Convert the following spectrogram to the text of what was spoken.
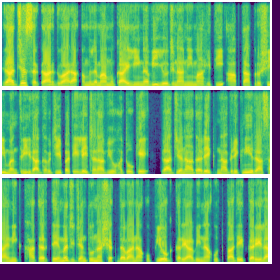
રાજ્ય સરકાર દ્વારા અમલમાં મુકાયેલી નવી યોજનાની માહિતી આપતા કૃષિ મંત્રી રાઘવજી પટેલે જણાવ્યું હતું કે, રાજ્યના દરેક નાગરિકની રાસાયણિક ખાતર તેમજ જંતુનાશક દવાના ઉપયોગ કર્યા વિના ઉત્પાદિત કરેલા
